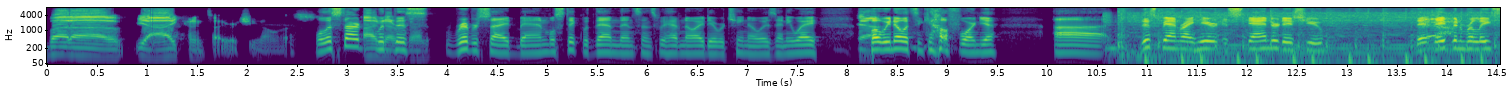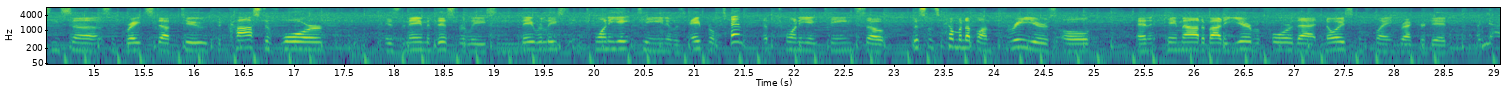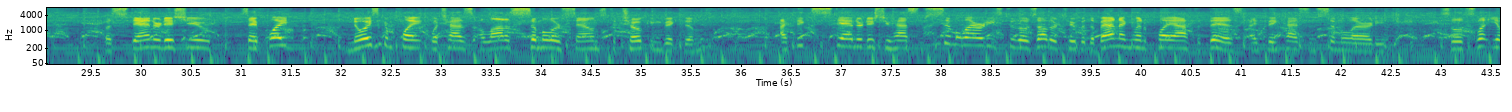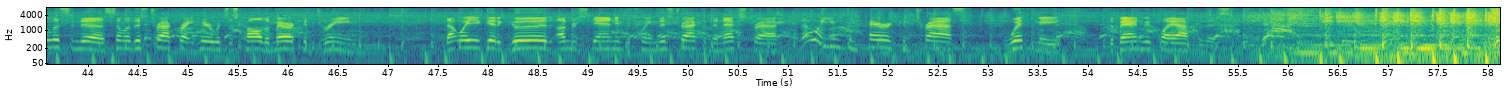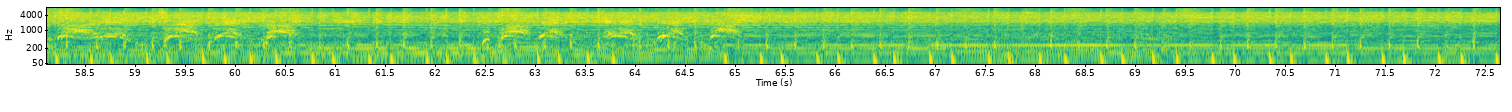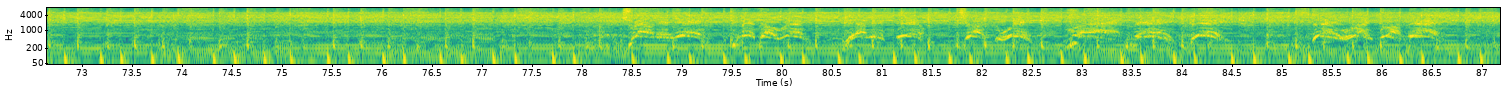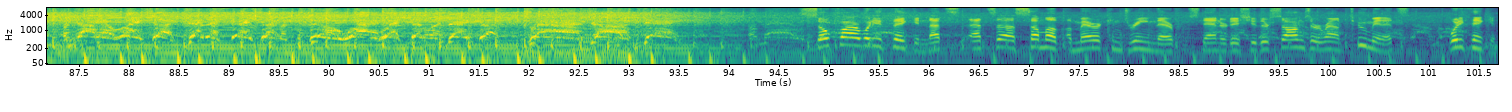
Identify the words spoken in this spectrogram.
but uh, yeah, I couldn't tell you where Chino was. well, let's start I've with this Riverside band. We'll stick with them then, since we have no idea where Chino is anyway. Yeah. But we know it's in California. Uh, this band right here is Standard Issue. They, They've been releasing some, some great stuff too. The Cost of War is the name of this release, and they released it in 2018. It was April 10th of 2018, so this was coming up on three years old, and it came out about a year before that Noise Complaint record did. But Standard Issue, say played Noise Complaint, which has a lot of similar sounds to Choking Victim. I think Standard Issue has some similarities to those other two, but the band I'm going to play after this, I think, has some similarity. So let's let you listen to some of this track right here, which is called American Dream. That way you get a good understanding between this track and the next track. That way you can compare and contrast with me the band we play after this. Just wait. Let me be. Stay away from me. Annihilation, devastation, do away with civilization. Tragedy. So far, what are you thinking? That's that's uh, some of American Dream there from Standard Issue. Their songs are around two minutes. What are you thinking?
